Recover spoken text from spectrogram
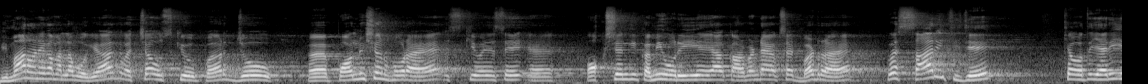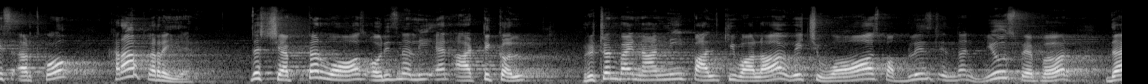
बीमार होने का मतलब हो गया कि बच्चा उसके ऊपर जो पॉल्यूशन हो रहा है, इसकी वजह से ऑक्सीजन की कमी हो रही है या कार्बन डाइऑक्साइड बढ़ रहा है, वह सारी चीज़ें क्या होती जा रही है, इस अर्थ को खराब कर रही है। This chapter was originally an article written by Nani Palkiwala, which was published in the newspaper, The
